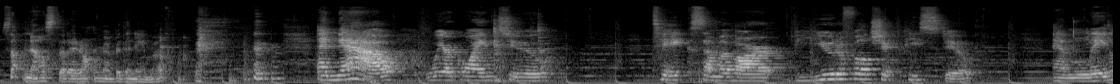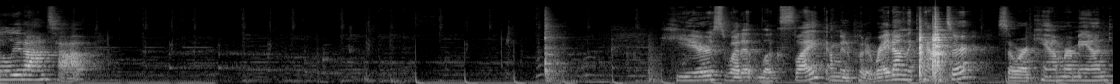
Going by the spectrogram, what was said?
something else that I don't remember the name of. and now we're going to take some of our beautiful chickpea stew and ladle it on top. Here's what it looks like. I'm gonna put it right on the counter so our cameraman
